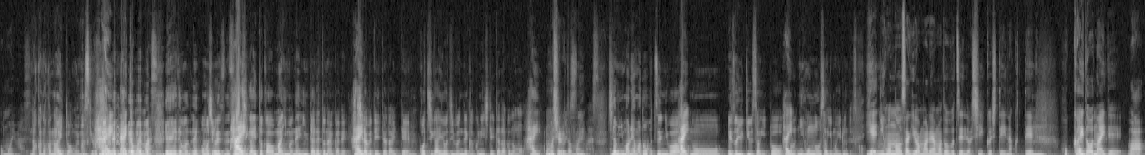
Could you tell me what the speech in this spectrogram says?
思います。なかなかないとは思いますけどね。はいないと思います。えー、でもね面白いですね。その違いとかを、はい、まあ今ねインターネットなんかで調べていただいて、はい、こう違いを自分で確認していただくのもはい面白いと思います。ちなみに丸山動物園には、はい、のエゾユキウサギと、はい、日本のウサギもいるんですか？いえ日本のウサギは丸山動物園では飼育していなくて、うん北海道内では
